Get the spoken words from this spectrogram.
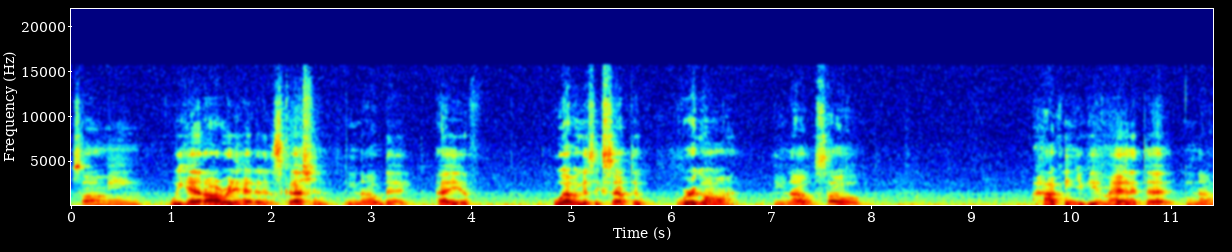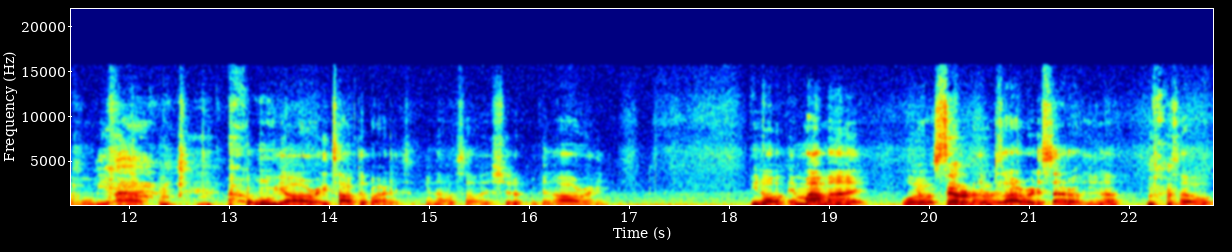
So, I mean, we had already had a discussion, you know, that, hey, if whoever gets accepted, we're going, you know? So, how can you get mad at that, you know, when we all when we already talked about it, you know? So it should have been already, you know, in my mind, well, it was settled it was already. already settled, you know. So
